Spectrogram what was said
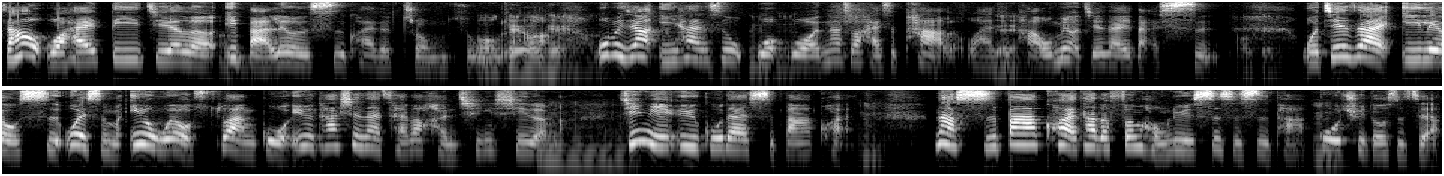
然后我还低接了一百六十四块的中租。OK OK，我比较遗憾是我我那时候还是怕了，我还是怕，我没有接在一百四。OK，我接在一六四，为什么？因为我有算过，因为它现在财报很清晰了嘛，今年预估在十八块。那十八块它的分红率四十四趴，过去都是这样，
